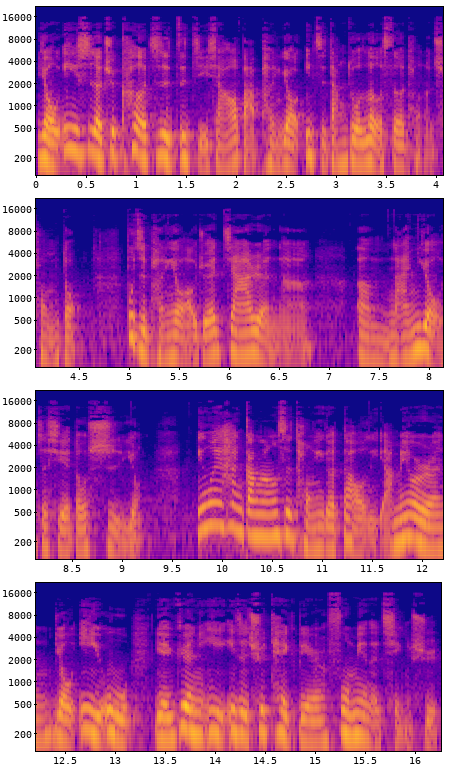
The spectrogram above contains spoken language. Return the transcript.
有意识的去克制自己想要把朋友一直当做垃圾桶的冲动。不止朋友啊，我觉得家人啊，嗯，男友这些都适用。因为和刚刚是同一个道理啊，没有人有义务也愿意一直去 take 别人负面的情绪。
